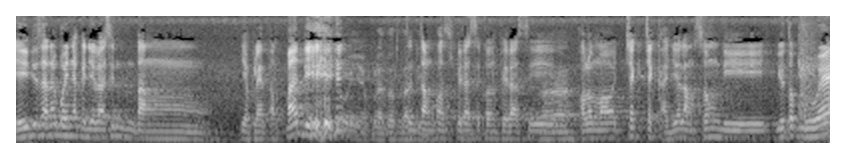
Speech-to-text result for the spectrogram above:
Jadi di sana banyak kejelasin tentang ya Flat Earth tadi. Oh iya, flat earth tadi. tentang konspirasi-konspirasi. Ah. Kalau mau cek cek aja langsung di YouTube gue.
